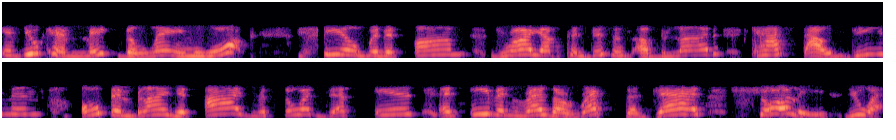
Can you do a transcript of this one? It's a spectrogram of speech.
If you can make the lame walk, heal with an arm, dry up conditions of blood, cast out demons, open blinded eyes, restore deaf ears, and even resurrect the dead, surely you are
